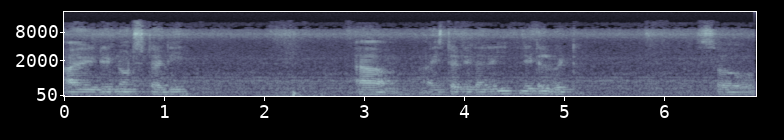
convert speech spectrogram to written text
I did not study. Uh, I studied a little bit. So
